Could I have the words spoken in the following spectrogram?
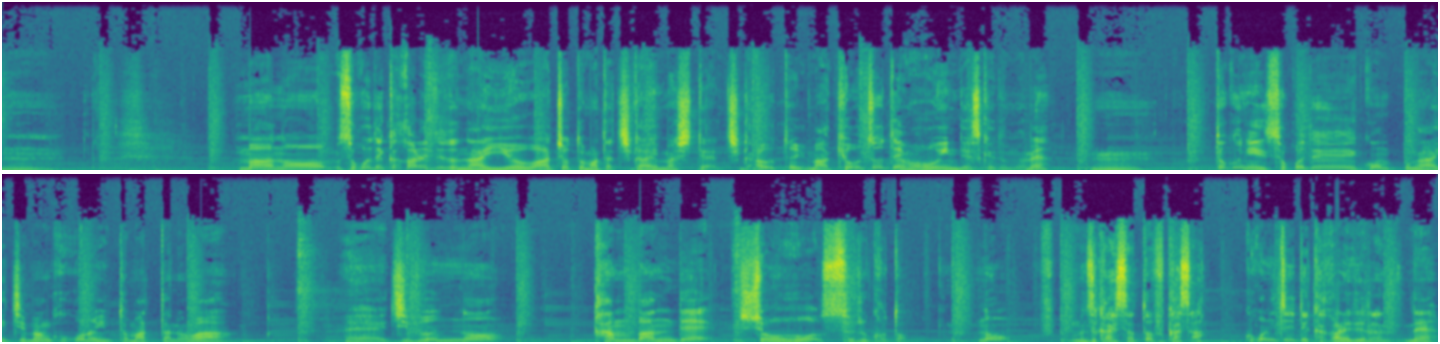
うん。まああのそこで書かれてた内容はちょっとまた違いまして違うというまあ共通点は多いんですけどもね、うん、特にそこでコンプが一番心に留まったのは、えー、自分の看板でショーをすることの難しさと深さここについて書かれてたんですね。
